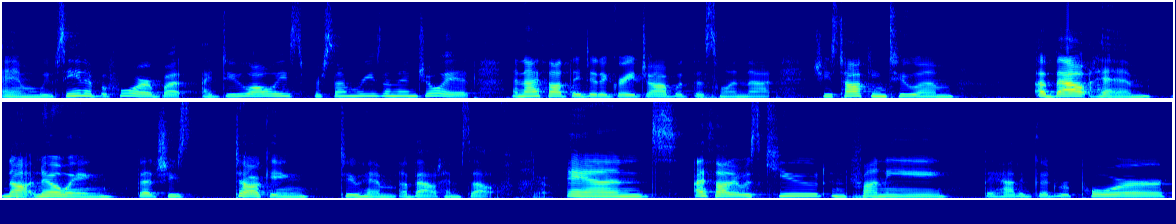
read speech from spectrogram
and we've seen it before but I do always for some reason enjoy it and I thought they did a great job with this one that she's talking to him about him not knowing that she's talking to him about himself Yeah. and I thought it was cute and funny they had a good rapport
